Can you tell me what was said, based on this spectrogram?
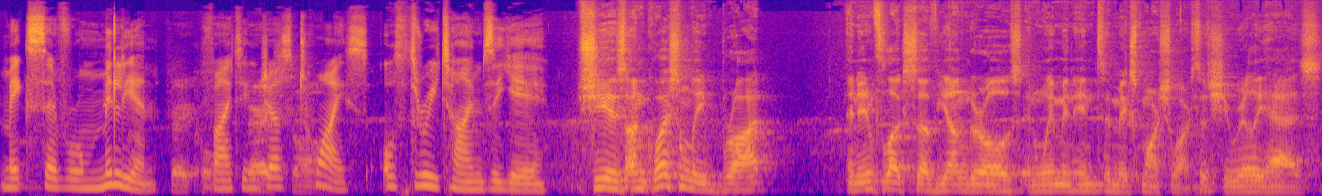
makes several million, cool. fighting Very just strong. twice or three times a year. She has unquestionably brought an influx of young girls and women into mixed martial arts. She really has.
